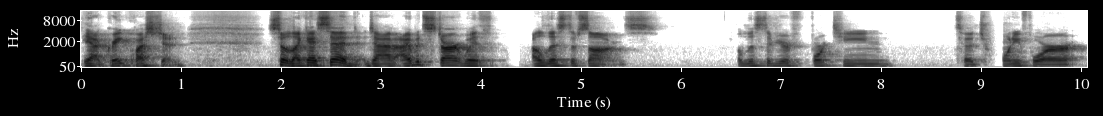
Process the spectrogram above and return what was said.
Yeah, great question. So, like I said, Dav, I would start with a list of songs, a list of your 14 to 24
